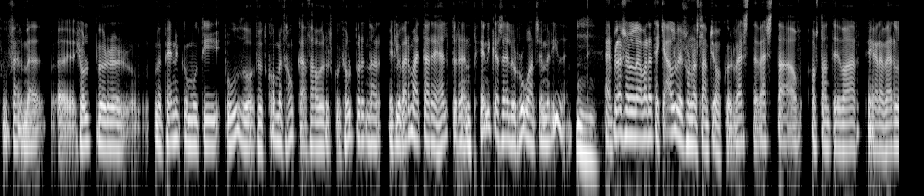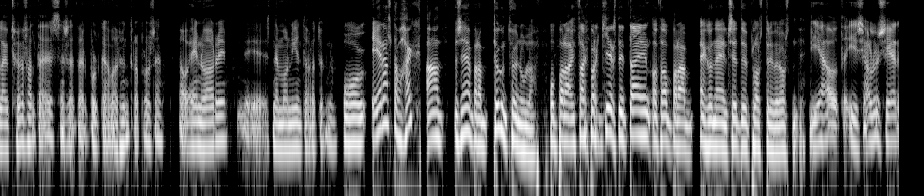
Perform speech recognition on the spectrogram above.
þú fer með uh, hjólburur með peningum út í búð og þú ert komið þangað þá eru sko hjólburunar miklu verðmættari heldur en peningaseglur rúan sem er í þeim mm. En blessunlega var þetta ekki alveg svona slemt hjá okkur. Versta, versta á, ástandið var þegar að verðlag tvöfaldæðis, sem sagt verðbólgan var 100% á einu ári, eh, snemma á nýjunda áratögnum. og er alltaf hægt að segja bara tökum 2-0 af og bara það bara gerist í daginn og þá bara einhvern veginn við plástur yfir ástandi Já, í sjálfu sér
